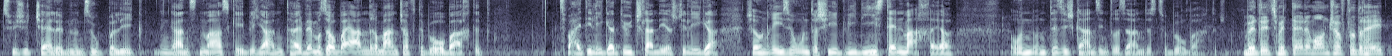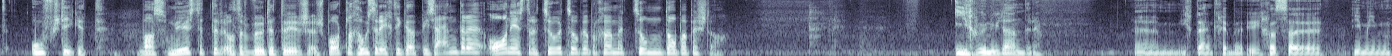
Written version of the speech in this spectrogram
zwischen Challenge und Super League, einen ganz maßgeblichen Anteil. Wenn man es auch bei anderen Mannschaften beobachtet, zweite Liga Deutschland, erste Liga, schon ein riesiger Unterschied, wie die es denn machen, ja. Und, und das ist ganz interessant, das zu beobachten. Wenn ihr jetzt mit dieser Mannschaft, die ihr habt, aufsteigt, was müsstet ihr oder würdet ihr in sportlicher Ausrichtung etwas ändern, ohne dass ihr einen Zuzug bekommt, um hier oben bestehen? Ich würde nichts ändern. Ähm, ich denke eben, ich habe es äh, in meinem,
